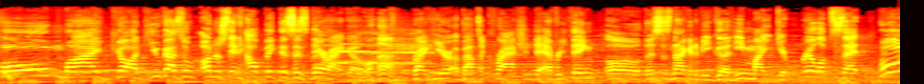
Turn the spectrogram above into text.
Oh my God. You guys don't understand how big this is. There I go. right here, about to crash into everything. Oh, this is not going to be good. He might get real upset. Oh,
